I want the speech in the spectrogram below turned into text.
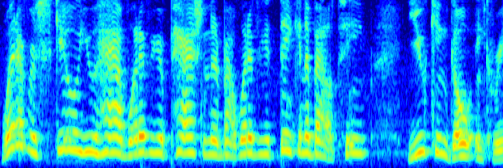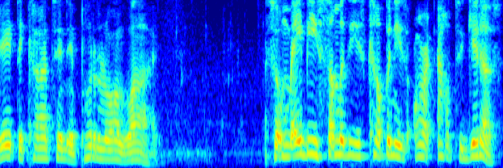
whatever skill you have, whatever you're passionate about, whatever you're thinking about, team, you can go and create the content and put it online. So maybe some of these companies aren't out to get us.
